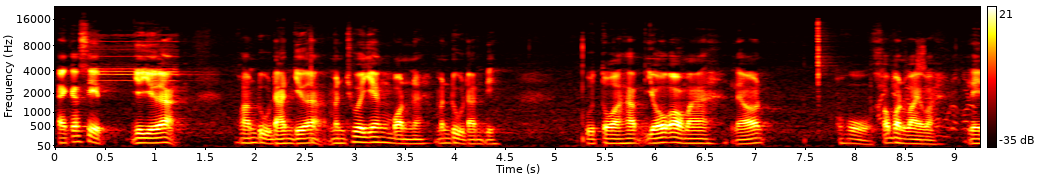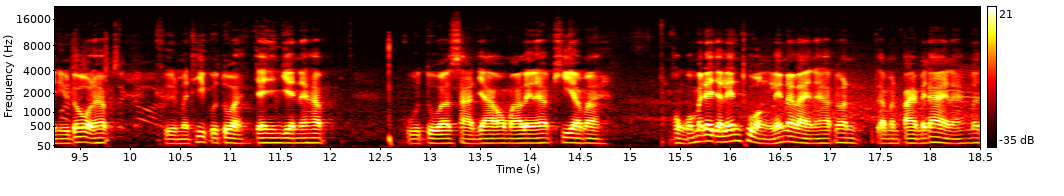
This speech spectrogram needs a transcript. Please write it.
แอคทีฟเยอะๆความดุดันเยอะอะมันช่วยแย่งบอลนะ มันดุดันดิกูตัวครับ โยกออกมาแล้วโอ้โหเข้าบอลไวว่ะเรนิวโดนะครับ คืนมาที่กูตัวใจเย็นๆนะครับ กูตัวสาดยาวออกมาเลยนะครับ เคลียร์มา ผมก็ไม่ได้จะเล่นถ่วงเล่นอะไรนะครับแต่มันแต่มันไปไม่ได้นะ เมื่อ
